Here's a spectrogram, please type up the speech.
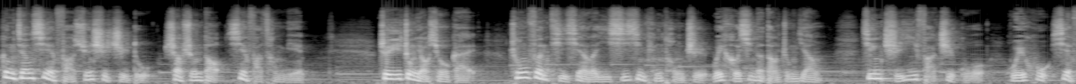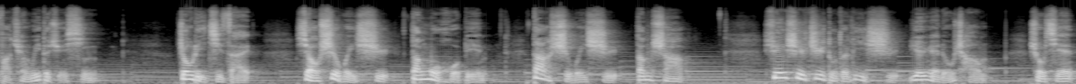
更将宪法宣誓制度上升到宪法层面。这一重要修改，充分体现了以习近平同志为核心的党中央坚持依法治国、维护宪法权威的决心。周礼记载：“小事为事，当漠或边；大事为事，当杀。”宣誓制度的历史源远流长，首先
